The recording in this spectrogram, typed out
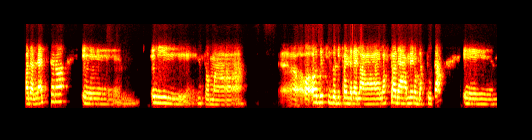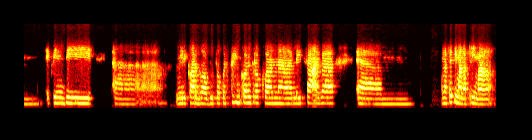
vado all'estero? E, e, lì insomma eh, ho, ho, deciso di prendere la, la strada meno battuta. E, e quindi eh, mi ricordo ho avuto questo incontro con l'HR ehm, una settimana prima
